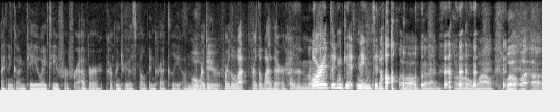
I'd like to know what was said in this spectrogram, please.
I think on KUIT for forever, carpentry was spelled incorrectly on oh, for dear. the for the wet for the weather. I didn't know. Or that. it didn't get named at all. Oh God. Oh wow. well, uh, uh,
